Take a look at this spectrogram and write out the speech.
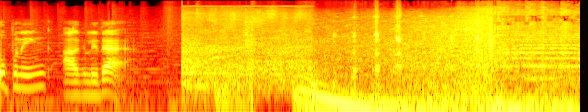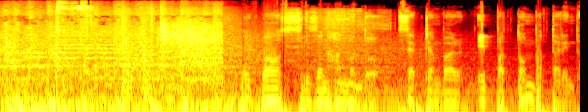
ಓಪನಿಂಗ್ ಆಗಲಿದೆ. ಬಾಸ್ ಸೀಸನ್ ಹನ್ನೊಂದು ಸೆಪ್ಟೆಂಬರ್ ಇಪ್ಪತ್ತೊಂಬತ್ತರಿಂದ.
